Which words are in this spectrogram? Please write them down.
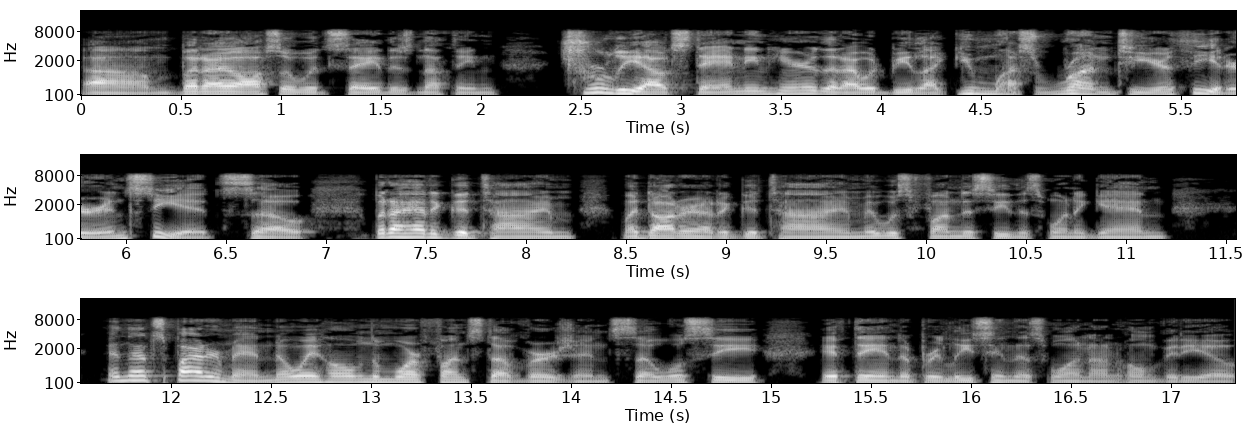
Um, but I also would say there's nothing truly outstanding here that I would be like, you must run to your theater and see it. So, but I had a good time. My daughter had a good time. It was fun to see this one again. And that's Spider Man No Way Home, the more fun stuff version. So we'll see if they end up releasing this one on home video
